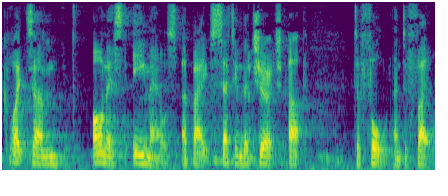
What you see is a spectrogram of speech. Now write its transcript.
quite um, honest emails about setting the church up to fall and to fail.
